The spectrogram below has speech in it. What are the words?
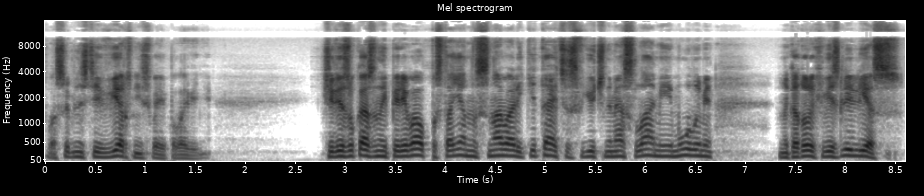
в особенности в верхней своей половине. Через указанный перевал постоянно сновали китайцы с вьючными ослами и мулами, на которых везли лес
